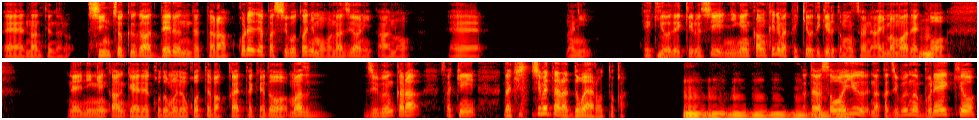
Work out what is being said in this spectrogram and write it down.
えー、なんて言うんだろう、進捗が出るんだったら、これやっぱ仕事にも同じように、あの、えー、何？適用できるし、うん、人間関係にも適用できると思うんですよね。今までこう、うんね、人間関係で子供に怒ってばっかりやったけどまず自分から先に抱きしめたらどうやろうとか。例えばそういうなんか自分のブレーキを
